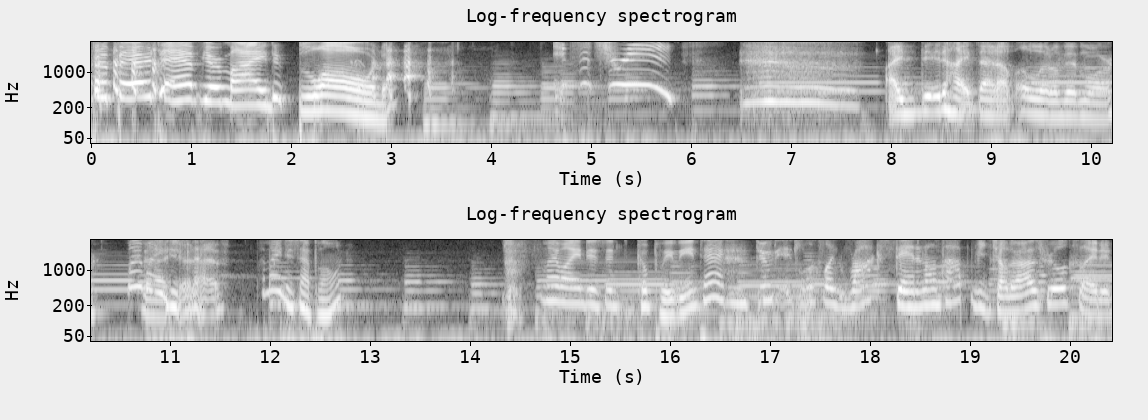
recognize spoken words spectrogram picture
prepare to have your mind blown. It's a tree. I did hype that up a little bit more. My mind is have. my mind is not blown. My mind isn't completely intact. Dude, it looked like rocks standing on top of each other. I was real excited.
